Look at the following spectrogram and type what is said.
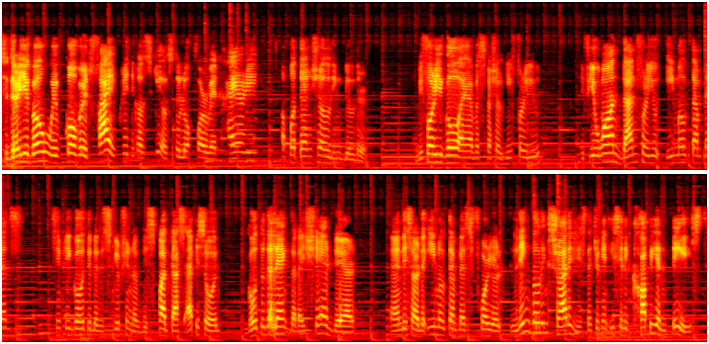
So there you go. We've covered five critical skills to look for when hiring a potential link builder. Before you go, I have a special gift for you. If you want done for you email templates, simply go to the description of this podcast episode, go to the link that I shared there, and these are the email templates for your link building strategies that you can easily copy and paste,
